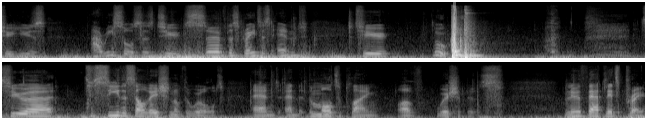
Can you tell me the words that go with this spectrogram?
to use our resources to serve this greatest end, to ooh, to uh, to see the salvation of the world and and the multiplying of worshippers. And with that, let's pray.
